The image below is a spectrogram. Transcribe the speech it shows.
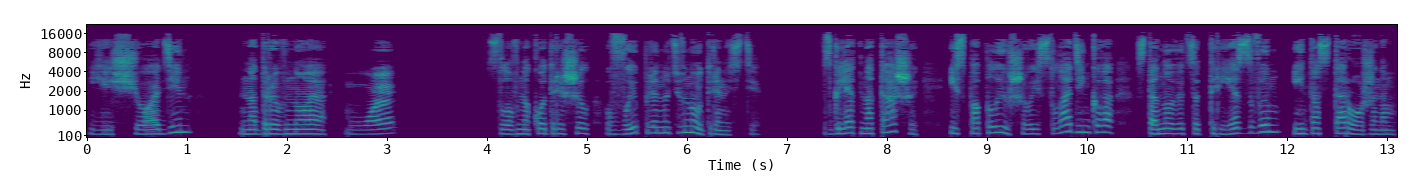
Еще один. Надрывное «Уэ». Словно кот решил выплюнуть внутренности. Взгляд Наташи из поплывшего и сладенького становится трезвым и настороженным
